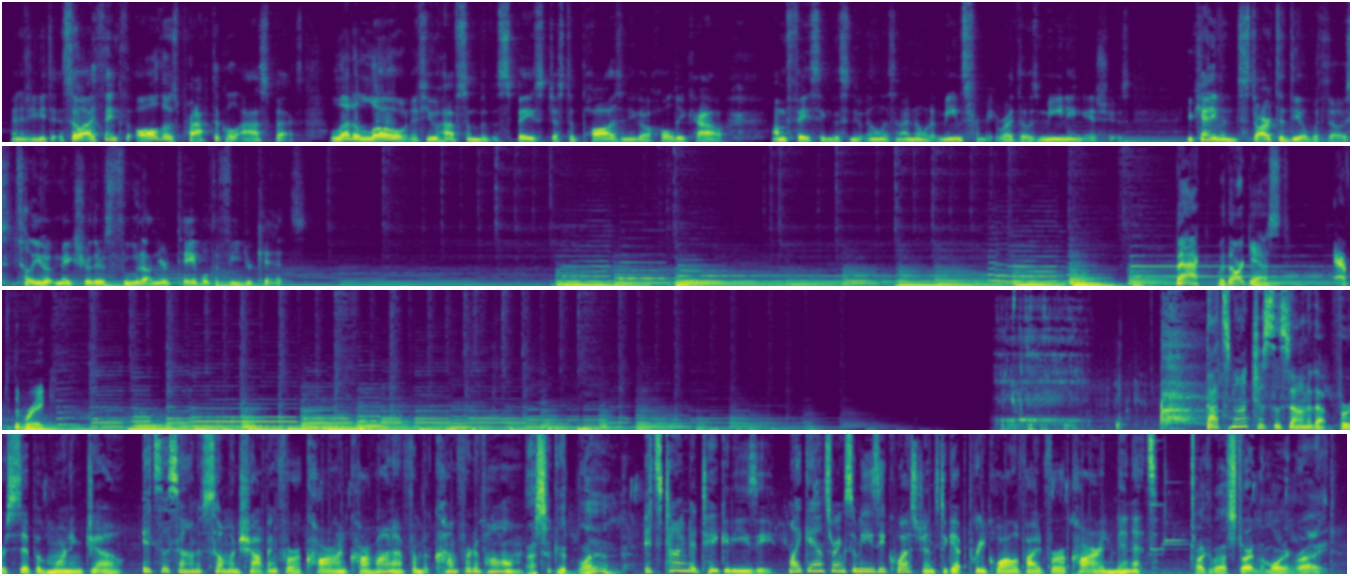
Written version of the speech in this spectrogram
And if you need to, so I think all those practical aspects, let alone if you have some space just to pause and you go, holy cow, I'm facing this new illness and I know what it means for me, right? Those meaning issues. You can't even start to deal with those until you make sure there's food on your table to feed your kids. Back with our guest after the break. That's not just the sound of that first sip of Morning Joe. It's the sound of someone shopping for a car on Carvana from the comfort of home. That's a good blend. It's time to take it easy, like answering some easy questions to get pre qualified for a car in minutes. Talk about starting the morning right.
